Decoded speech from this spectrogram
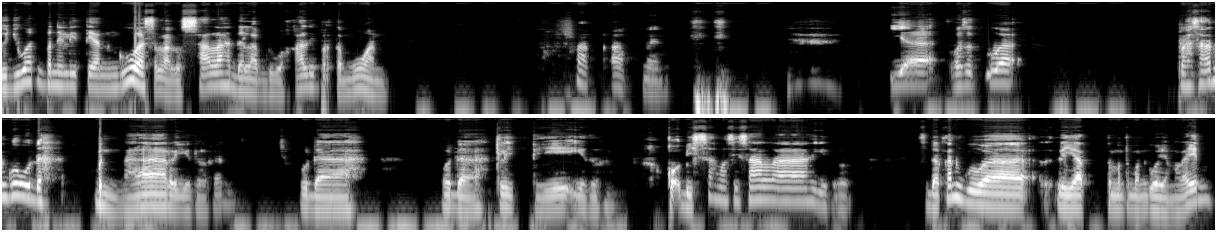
tujuan penelitian gua selalu salah dalam dua kali pertemuan. Fuck up, man. ya, maksud gua perasaan gua udah benar gitu kan. Udah udah teliti gitu. Kok bisa masih salah gitu. Sedangkan gua lihat teman-teman gua yang lain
